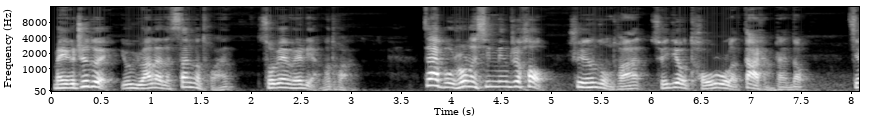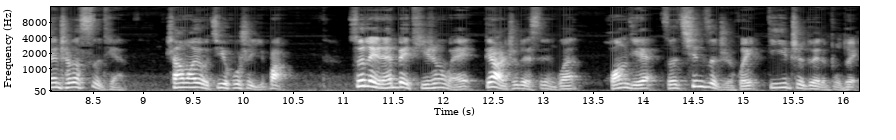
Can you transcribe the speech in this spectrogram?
每个支队由原来的三个团。缩编为两个团，在补充了新兵之后，水警总团随即又投入了大场战斗，坚持了四天，伤亡又几乎是一半。孙立人被提升为第二支队司令官，黄杰则亲自指挥第一支队的部队。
